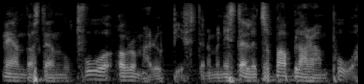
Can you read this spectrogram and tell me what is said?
med endast en och två av de här uppgifterna, men istället så babblar han på.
